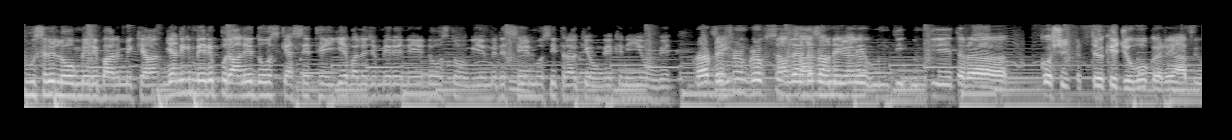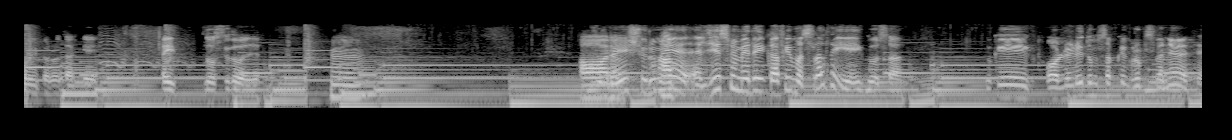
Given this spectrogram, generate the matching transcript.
دوسرے لوگ میرے بارے میں کیا یعنی کہ میرے پرانے دوست کیسے تھے؟ یہ والے جو میرے نئے دوست ہوں گے میرے سیم اسی طرح کے ہوں گے کہ نہیں ہوں گے؟ آپ ڈیفرنٹ گروپ سے بلینڈ ہونے کے لیے ان کی ان کی یہ طرح کوشش کرتے ہو کہ جو وہ کر رہے ہیں آپ بھی وہی کرو تاکہ بھائی دوستی تو ہو جائے۔ اور شروع میں ایل جی ایس میں میرے کافی مسئلہ تھا یہ ایک دو سال۔ کیونکہ آلریڈی تم سب کے گروپس بنے ہوئے تھے۔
